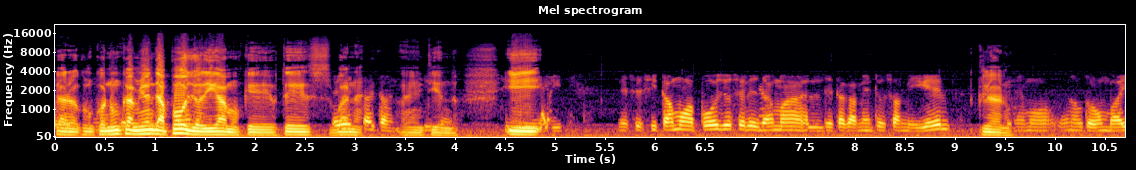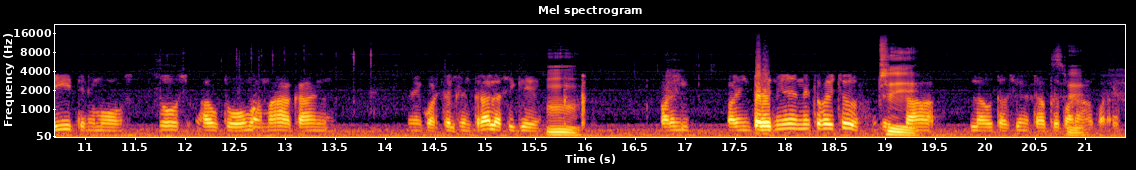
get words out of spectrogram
Claro, con, un camión de apoyo, digamos, que ustedes van a... entiendo. y, necesitamos apoyo, se le llama el destacamento de San Miguel. Claro. Tenemos una autobomba ahí, tenemos dos autobombas más acá en, en el cuartel central, así que mm. para para intervenir en estos hechos, la dotación está preparada para eso.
